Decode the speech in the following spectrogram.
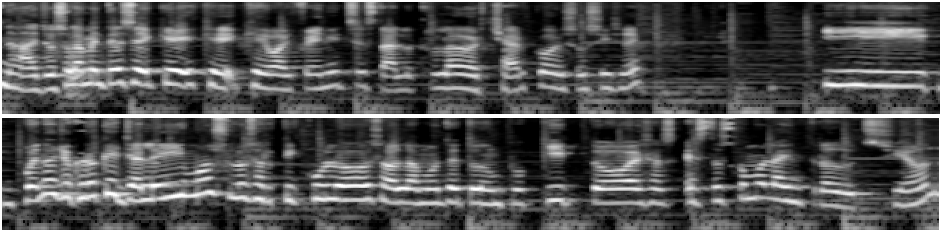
nada, yo solamente sé que, que, que By Phoenix está al otro lado del charco, eso sí sé. Y bueno, yo creo que ya leímos los artículos, hablamos de todo un poquito. Esas, esta es como la introducción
